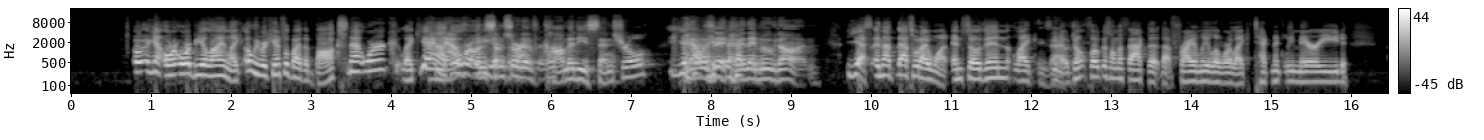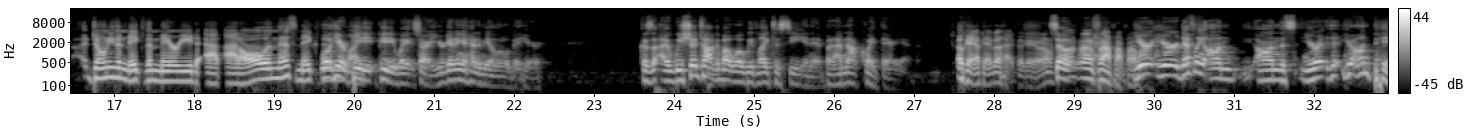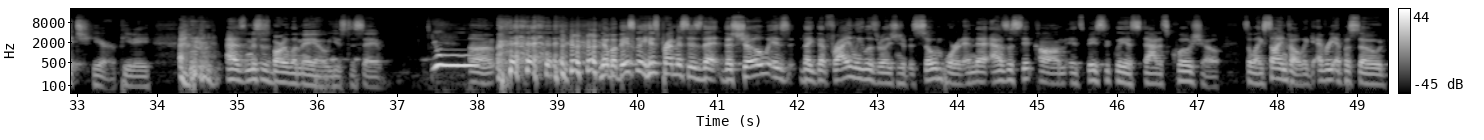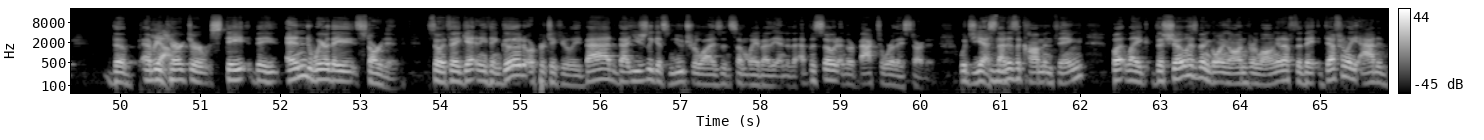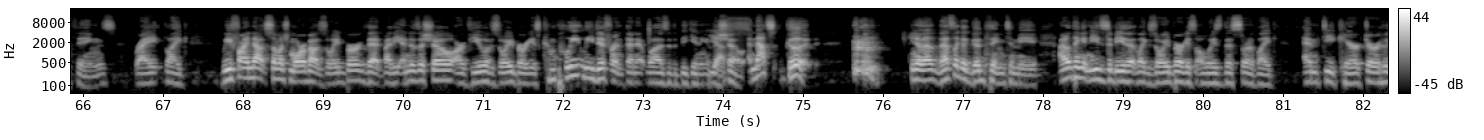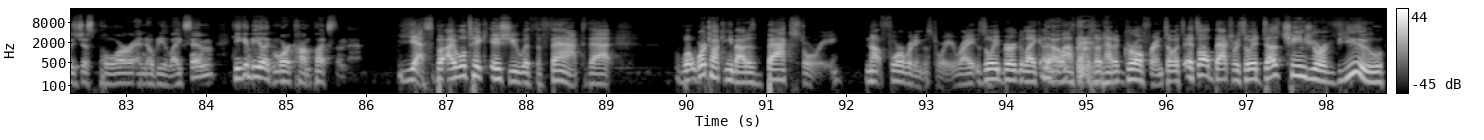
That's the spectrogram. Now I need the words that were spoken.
Oh yeah, or or be a line like, "Oh, we were canceled by the Box Network." Like, yeah, and now we're on some sort of Comedy Central. Yeah, that was exactly. it, and then they moved on. Yes, and that that's what I want. And so then, like, exactly. you know, don't focus on the fact that that Fry and Leela were like technically married uh, don't even make them married at, at all in this. Make well here, like, PD, PD. Wait, sorry, you're getting ahead of me a little bit here. Because we should talk about what we'd like to see in it, but I'm not quite there yet. Okay, okay, go ahead. Okay, so you're you're definitely on on this. You're you're on pitch here, PD, as Mrs. Bartolomeo used to say. Um, no, but basically his premise is that the show is like that Fry and Leela's relationship is so important, and that as a sitcom, it's basically a status quo show. So like Seinfeld, like every episode, the every yeah. character state they end where they started. So if they get anything good or particularly bad, that usually gets neutralized in some way by the end of the episode and they're back to where they started. Which yes, that Mhm. is a common thing, but like the show has been going on for long enough that they definitely added things, right? Like we find out so much more about Zoidberg that by the end of the show, our view of Zoidberg is completely different than it was at the beginning of Yes. the show. And that's good. you know, that, that's like a good thing to me. I don't think it needs to be that like Zoidberg is always this sort of like empty character who's just poor and nobody likes him. He can be like more complex than that. Yes, but I will take issue with the fact that what we're talking about is backstory, not forwarding the story, right? Zoidberg, like in the last episode, had a girlfriend, so it's it's all backstory. So it does change your view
